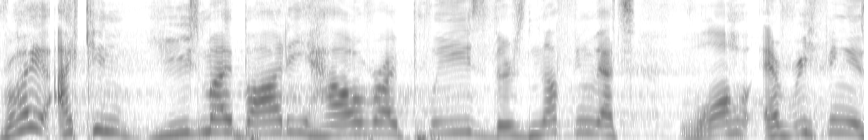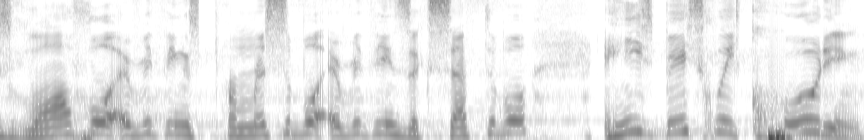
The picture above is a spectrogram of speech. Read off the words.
Right? I can use my body however I please. There's nothing that's law. Everything is lawful, everything is permissible, everything is acceptable. And he's basically quoting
